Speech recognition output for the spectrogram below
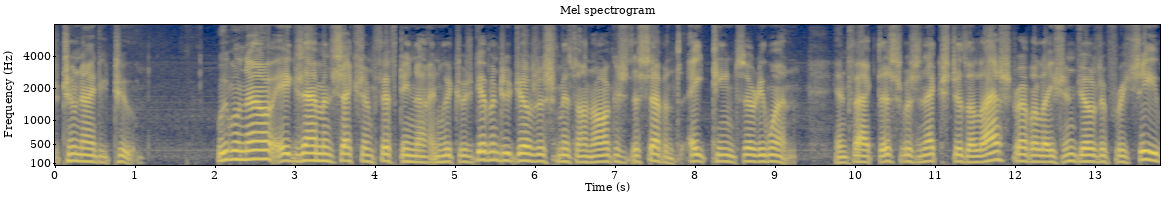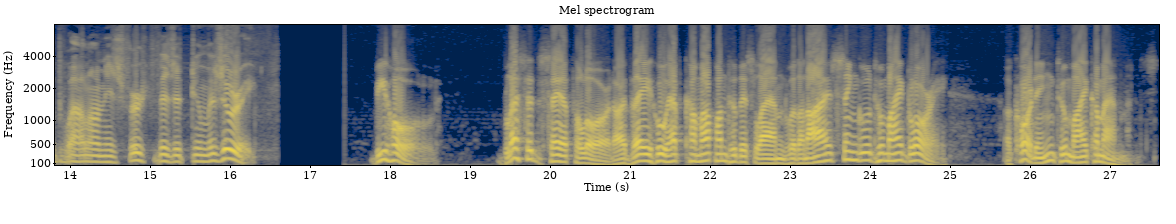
to 292. We will now examine section 59, which was given to Joseph Smith on August the 7th, 1831. In fact, this was next to the last revelation Joseph received while on his first visit to Missouri. Behold, Blessed, saith the Lord, are they who have come up unto this land with an eye single to my glory, according to my commandments.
